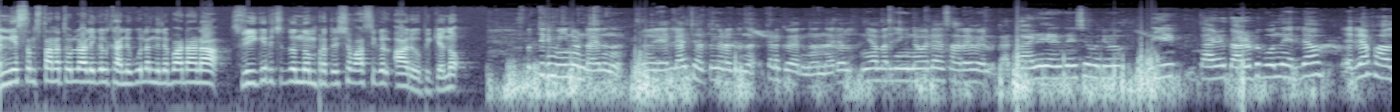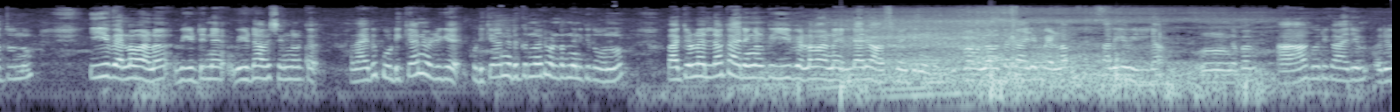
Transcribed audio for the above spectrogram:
അന്യസംസ്ഥാന തൊഴിലാളികൾക്ക് അനുകൂല നിലപാടാണ് സ്വീകരിച്ചതെന്നും പ്രദേശവാസികൾ ആരോപിക്കുന്നു. ഒത്തിരി മീനുണ്ടായിരുന്നു. എല്ലാം ചത്ത് കിടക്കുന്ന കിടക്കുമായിരുന്നു അന്നേരം ഞാൻ പറഞ്ഞു ഇങ്ങനെ പോലെ സാറേ വെള്ളം താഴെ ഏകദേശം ഒരു ഈ താഴെ താഴോട്ട് പോകുന്ന എല്ലാ എല്ലാ ഭാഗത്തുനിന്നും ഈ വെള്ളമാണ് വീട്ടിന് വീടാവശ്യങ്ങൾക്ക് അതായത് കുടിക്കാൻ ഒഴികെ കുടിക്കാൻ എടുക്കുന്നവരുണ്ടെന്ന് എനിക്ക് തോന്നുന്നു. ബാക്കിയുള്ള എല്ലാ കാര്യങ്ങൾക്കും ഈ വെള്ളമാണ് എല്ലാവരും ആശ്രയിക്കുന്നത്. ഇപ്പോൾ ഒന്നാമത്തെ കാര്യം വെള്ളം അധികം ഇല്ല. അപ്പം ആ ഒരു കാര്യം ഒരു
